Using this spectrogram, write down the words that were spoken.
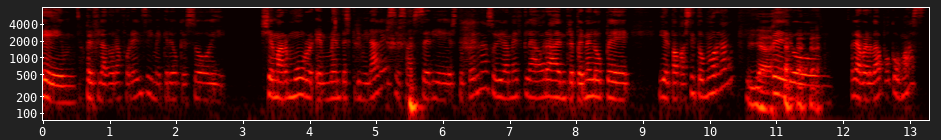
eh, perfiladora forense y me creo que soy Shemar Moore en Mentes Criminales, esa serie estupenda. Soy una mezcla ahora entre Penélope y el papasito Morgan, pero la verdad poco más.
